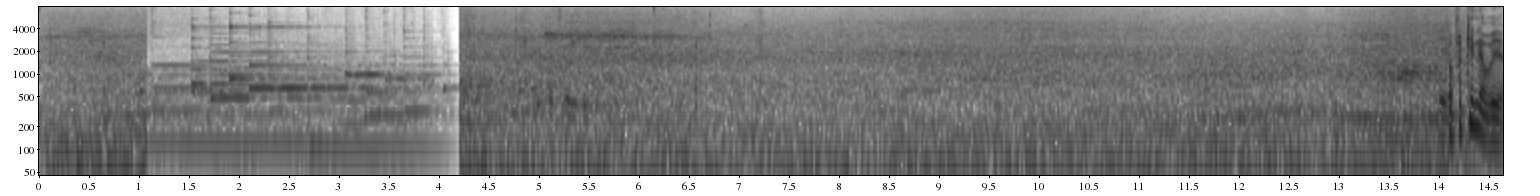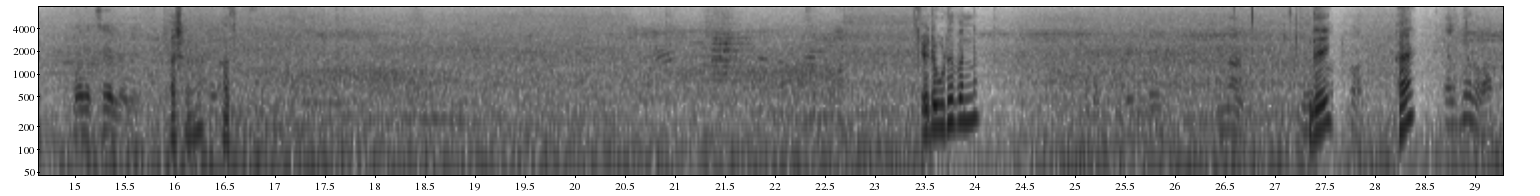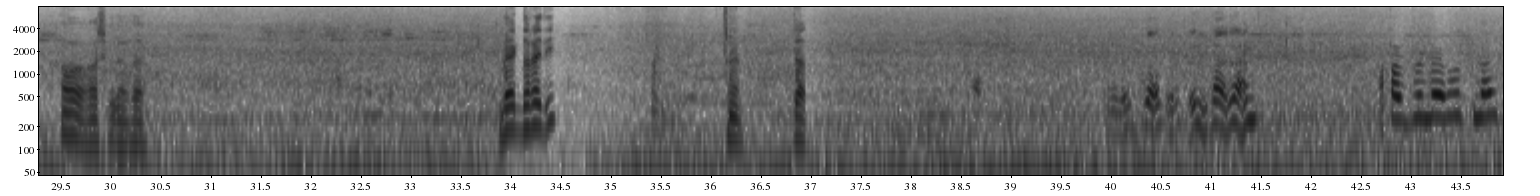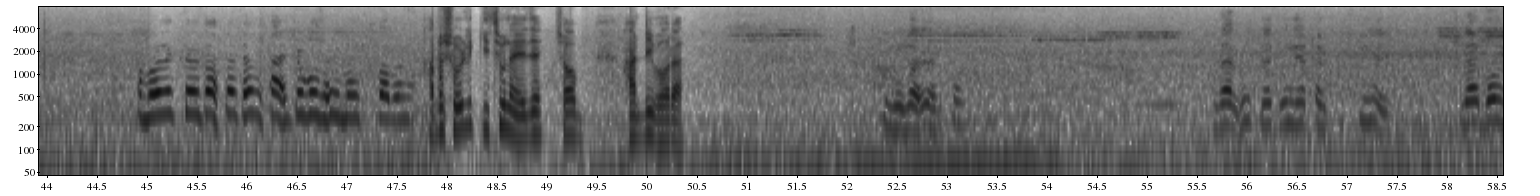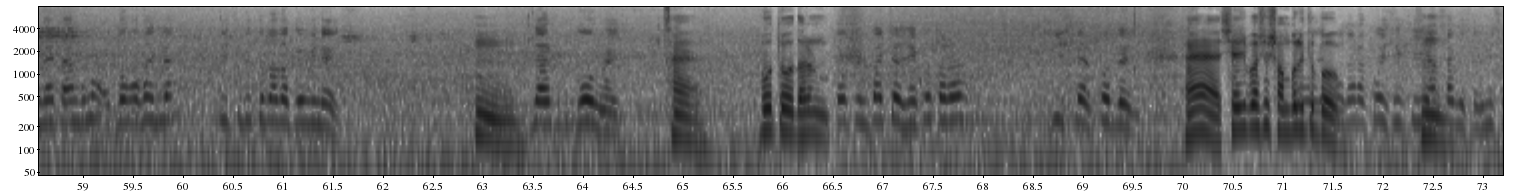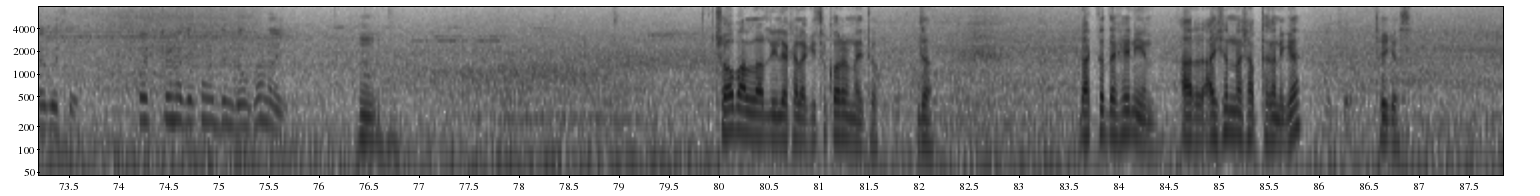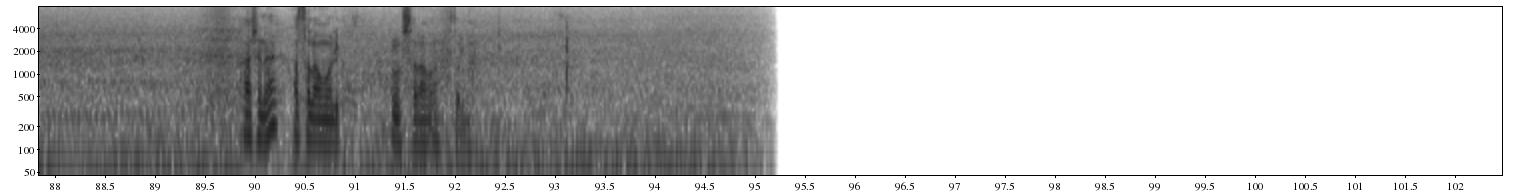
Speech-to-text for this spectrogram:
আপনার কি নেবে ভাইয়া? ছেলে না। আচ্ছা আচ্ছা। এটা উঠাবেন না? না। দেই? হ্যাঁ? ও অসুবিধা নেই, দাও। ব্যাগ ধরাই দি হ্যাঁ রাত আপনার শরীরে কিছু নাই এই যে সব হাড্ডি ভরা। হ্যাঁ। বউ তো ধরুন বাচ্চা নেই হ্যাঁ শেষ বয়সে সম্বলিত বউ। সব আল্লাহর লীলা খেলা কিছু করার নাই তো। যান। ডাক্তার দেখাই নিয়েন। আর আইসেন না সপ্তাহখানিক হ্যাঁ আচ্ছা। ঠিক আছে। আসেন হ্যাঁ? আসসালামু আলাইকুম। আসসালাম রহমতুল্লাহ।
